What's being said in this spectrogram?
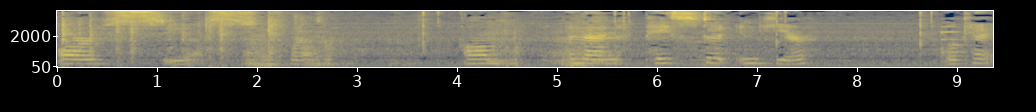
Arceus whatever. Um, and then paste it in here. Okay.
